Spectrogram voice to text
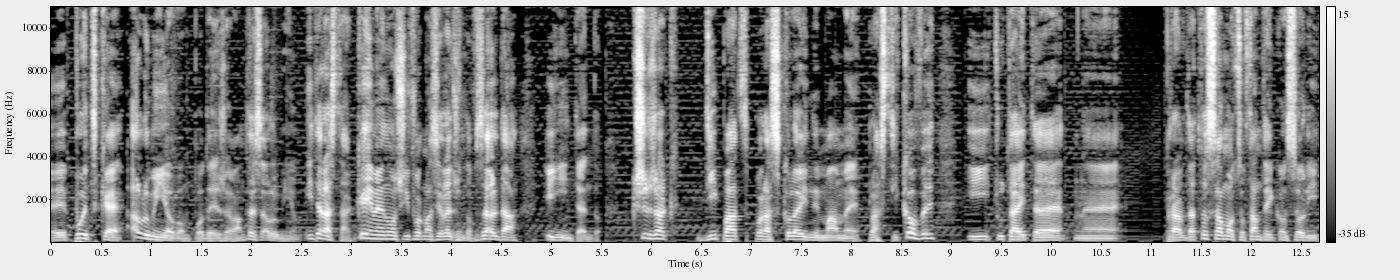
y, płytkę aluminiową, podejrzewam, to jest aluminium. I teraz tak, Game Watch, informacja Legend of Zelda i Nintendo. Krzyżak, D-pad, po raz kolejny mamy plastikowy i tutaj te e, prawda? To samo co w tamtej konsoli.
